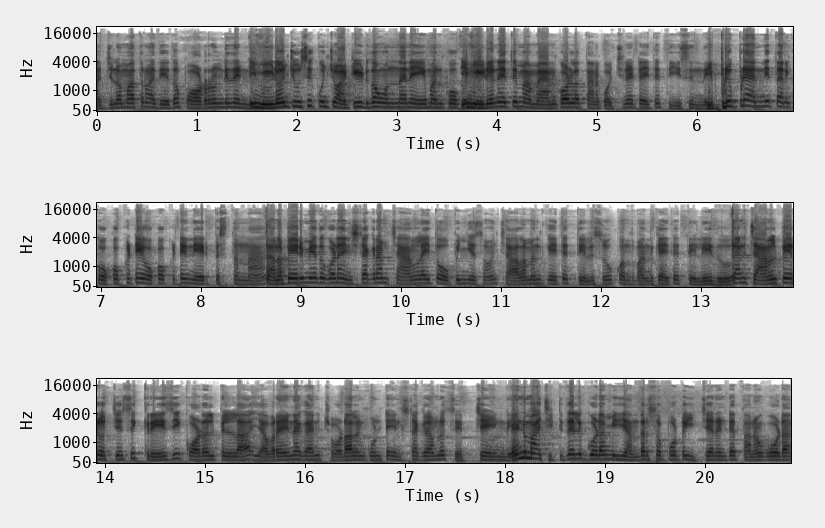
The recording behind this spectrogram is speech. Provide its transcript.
మధ్యలో మాత్రం అదేదో పౌడర్ ఉండేదండి. ఈ వీడియోని చూసి కొంచెం అటు ఇటుగా ఉందని ఏమనుకో ఈ వీడియోని అయితే మా లో తనకు వచ్చినట్టు అయితే తీసింది. ఇప్పుడిప్పుడే అన్ని తనకి ఒక్కొక్కటి ఒక్కొక్కటి నేర్పిస్తున్నా. తన పేరు మీద కూడా ఇన్స్టాగ్రామ్ ఛానల్ అయితే ఓపెన్ చేసాం చాలా మందికి అయితే తెలుసు కొంతమందికి అయితే తెలియదు తన ఛానల్ పేరు వచ్చేసి క్రేజీ కోడల పిల్ల ఎవరైనా కానీ చూడాలనుకుంటే ఇన్స్టాగ్రామ్లో సెర్చ్ చేయండి. అండ్ మా చిట్టి తల్లికి కూడా మీ అందరు సపోర్ట్ ఇచ్చారంటే తను కూడా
